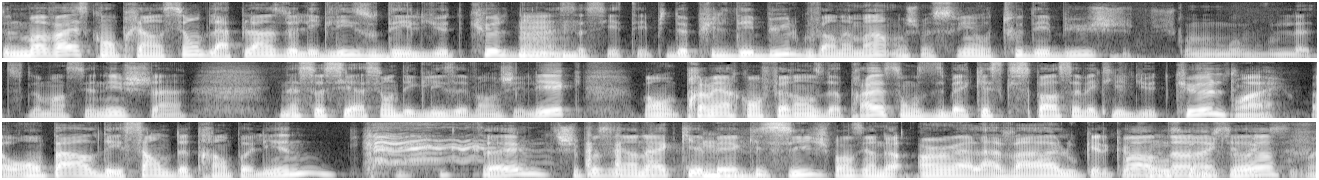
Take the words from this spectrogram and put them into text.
une mauvaise compréhension de la place de l'Église ou des lieux de culte dans la Mhm. société. Puis depuis le début, le gouvernement, moi je me souviens au tout début, je- je- comme vous l'avez- tu l'as mentionné, je suis à une association d'églises évangéliques. Bon, première conférence de presse, on se dit, ben, qu'est-ce qui se passe avec les lieux de culte? Ouais. Alors, On parle des centres de trampoline. Sais, je sais pas s'il y en a à Québec ici. Je pense qu'il y en a un à Laval ou quelque Ouais, on chose comme Québec, ça.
